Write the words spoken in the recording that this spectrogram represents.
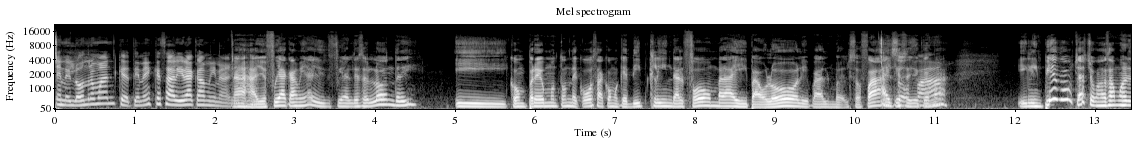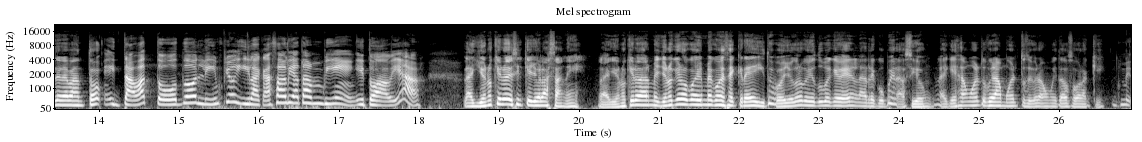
En el Laundromat que tienes que salir a caminar. Ajá, yo fui a caminar y fui al Desert Laundry y compré un montón de cosas como que deep clean de alfombra y para olor y para el, el sofá y qué sé yo qué sofá. más. Y limpié todo, chacho, cuando esa mujer se levantó. Y estaba todo limpio y la casa olía tan bien. Y todavía. Like, yo no quiero decir que yo la sané. Like, yo no quiero darme, yo no quiero cogerme con ese crédito, pero yo creo que yo tuve que ver en la recuperación. Like, esa mujer hubiera muerto si hubiera vomitado sola aquí. ¿De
